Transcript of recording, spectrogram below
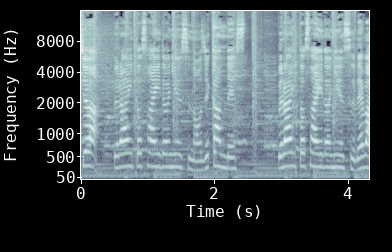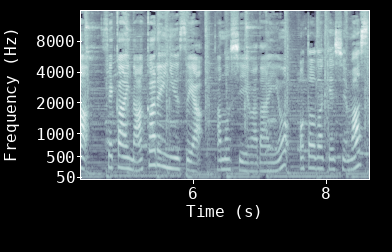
ちは。ブライトサイドニュースのお時間です。ブライトサイドニュースでは世界の明るいニュースや楽しい話題をお届けします。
